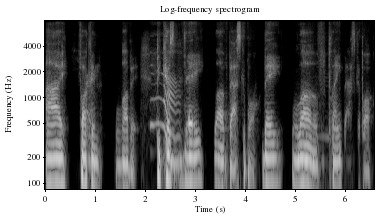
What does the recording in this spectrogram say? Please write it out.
I fucking sure. love it yeah. because they love basketball. They love playing basketball.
